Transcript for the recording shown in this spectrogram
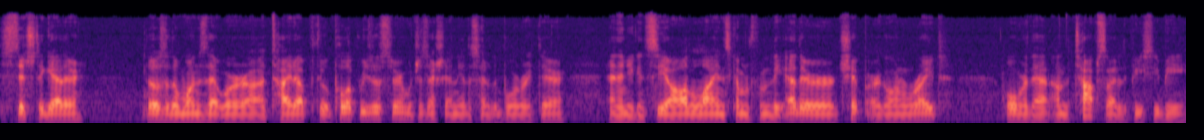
stitched together. Those are the ones that were uh, tied up through a pull-up resistor, which is actually on the other side of the board right there. And then you can see all the lines coming from the other chip are going right over that on the top side of the PCB.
